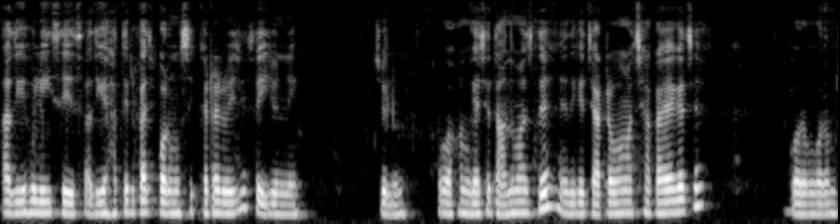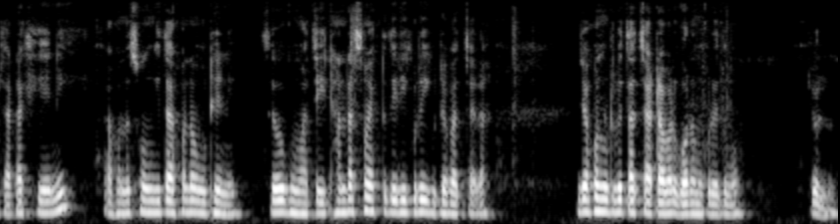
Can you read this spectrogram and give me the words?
আজকে হলেই শেষ। আজকে হাতের কাজ, কর্মশিক্ষাটা রয়েছে, সেই জন্যেই। চলুন, ও এখন গেছে দাঁত মাজতে, এদিকে চাটাও আমার ছাঁকা হয়ে গেছে। গরম গরম চাটা খেয়ে নিই। এখনও সঙ্গীতা এখনও উঠেনি। সেও ঘুমাচ্ছে। এই ঠান্ডার সময় একটু দেরি করেই উঠে বাচ্চারা। যখন উঠবে তার চাটা আবার গরম করে দেবো। চলুন।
